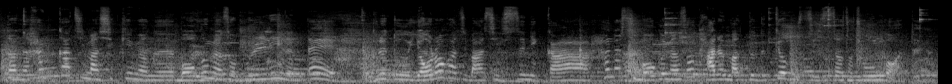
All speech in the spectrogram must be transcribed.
나는 한 가지만 시키면은 먹으면서 물리는데 그래도 여러 가지 맛이 있으니까 하나씩 먹으면서 다른 맛도 느껴볼 수 있어서 좋은 것 같아요.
